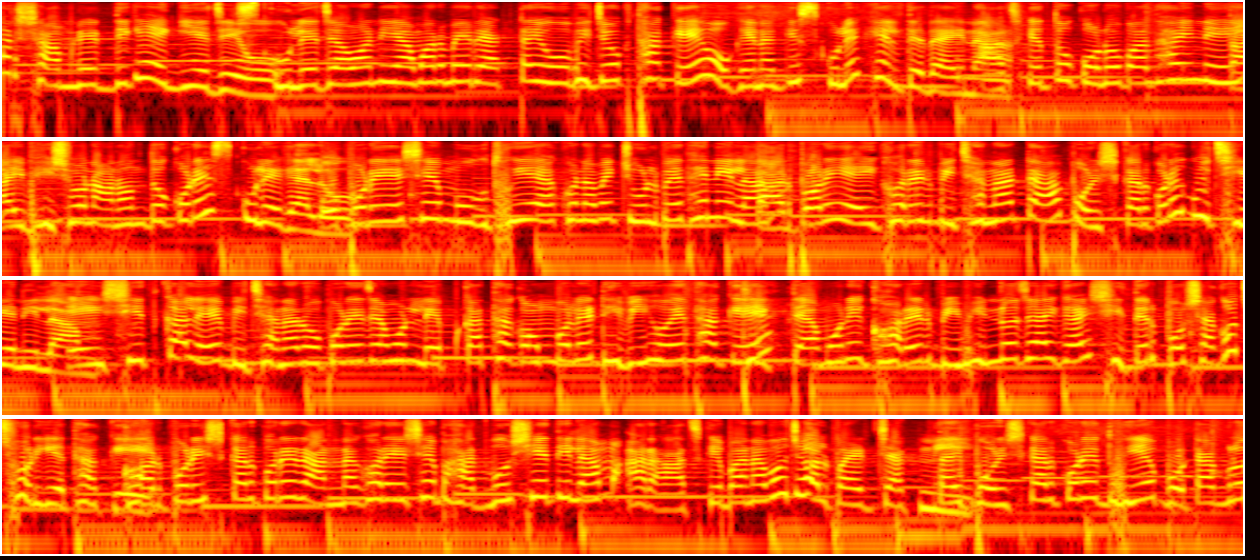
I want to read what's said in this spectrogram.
আর সামনের দিকে এগিয়ে যেও। স্কুলে যাওয়া নিয়ে আমার মেয়ের একটাই অভিযোগ থাকে ওকে নাকি স্কুলে খেলতে দেয় না। আজকে তো কোনো বাধাই নেই। তাই ভীষণ আনন্দ করে স্কুলে গেল। পরে এসে মুখ ধুয়ে এখন আমি চুল বেঁধে নিলাম। তারপরে এই ঘরের বিছানাটা পরিষ্কার করে গুছিয়ে নিলাম। এই শীতকালে বিছানার উপরে যেমন লেপকাথা কম্বলে ঢিবি হয়ে থাকে তেমনই ঘরের বিভিন্ন জায়গায় শীতের পোশাকও ছড়িয়ে থাকে। ঘর পরিষ্কার করে রান্নাঘরে এসে ভাত বসিয়ে দিলাম আর আজকে বানাবো জলপাইয়ের চাটনি। তাই পরিষ্কার করে ধুয়ে বোটাগুলো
